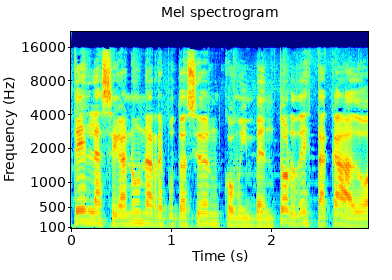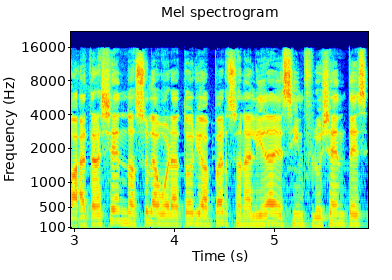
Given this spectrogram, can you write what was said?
Tesla se ganó una reputación como inventor destacado, atrayendo a su laboratorio a personalidades influyentes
